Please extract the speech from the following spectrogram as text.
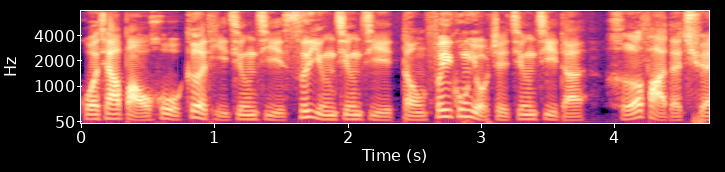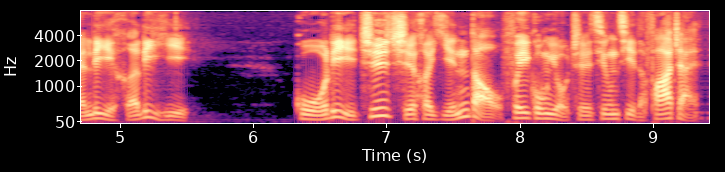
国家保护个体经济、私营经济等非公有制经济的合法的权利和利益，鼓励、支持和引导非公有制经济的发展。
